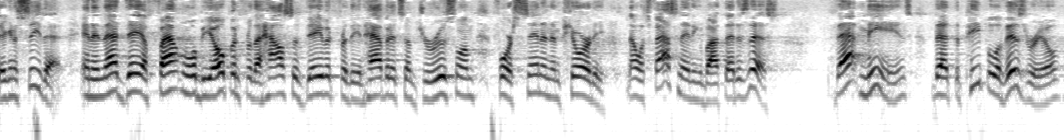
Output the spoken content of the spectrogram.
They're going to see that. And in that day, a fountain will be opened for the house of David, for the inhabitants of Jerusalem, for sin and impurity. Now, what's fascinating about that is this. That means that the people of Israel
